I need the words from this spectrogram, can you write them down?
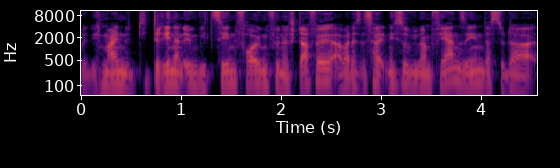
ich meine, die drehen dann irgendwie zehn Folgen für eine Staffel, aber das ist halt nicht so wie beim Fernsehen, dass du da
